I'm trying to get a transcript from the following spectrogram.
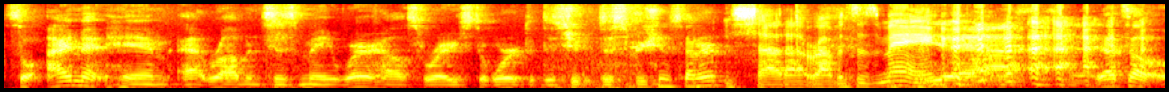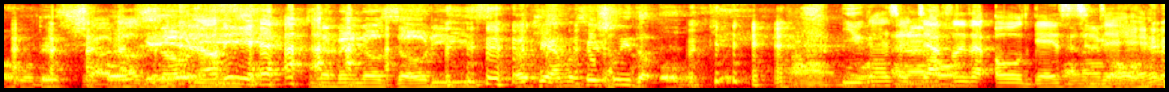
So I met him at Robinson's May warehouse where I used to work, the distri- distribution center. Shout out Robinson's May. Yeah, that's how old this Shout out okay. Yeah. Does anybody know Zody's? Okay, I'm officially the old gay. You guys are And I'm definitely old. the old gays And today. old.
